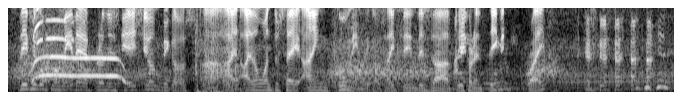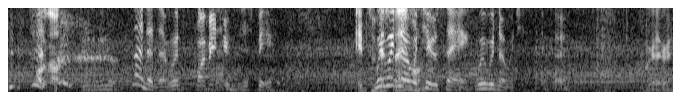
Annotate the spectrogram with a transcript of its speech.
It's difficult for me the pronunciation because uh, I I don't want to say I'm coming because I think this is a different thing, right? or not? I don't know. Would I mean, it would just be. It's we the would same know what you were saying. We would know what you're saying. So. Okay, okay.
